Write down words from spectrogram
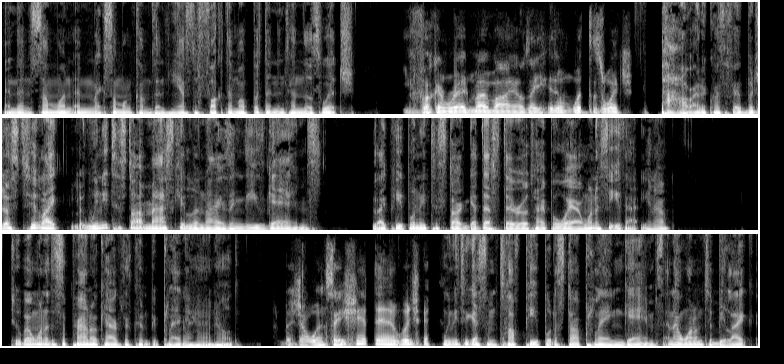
And then someone, and like someone comes in, he has to fuck them up with the Nintendo Switch. You fucking read my mind. I was like, hit him with the switch. Pow, right across the face. But just to like, we need to start masculinizing these games. Like people need to start get that stereotype away. I want to see that, you know. Too bad one of the Soprano characters couldn't be playing a handheld. But y'all wouldn't say shit then, would you? We need to get some tough people to start playing games, and I want them to be like,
